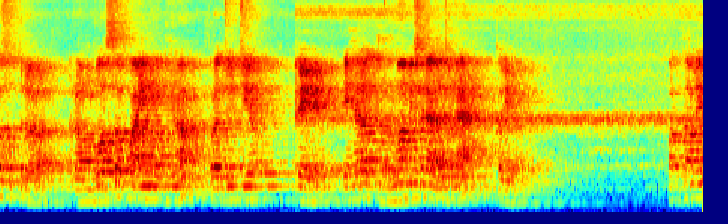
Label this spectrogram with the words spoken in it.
ସପ୍ତସୂତ୍ର ରମ୍ବସ ପାଇଁ ମଧ୍ୟ ପ୍ରଯୁଜ୍ୟ ଏହାର ଧର୍ମ ବିଷୟରେ ଆଲୋଚନା କରିବା। ପ୍ରଥମେ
